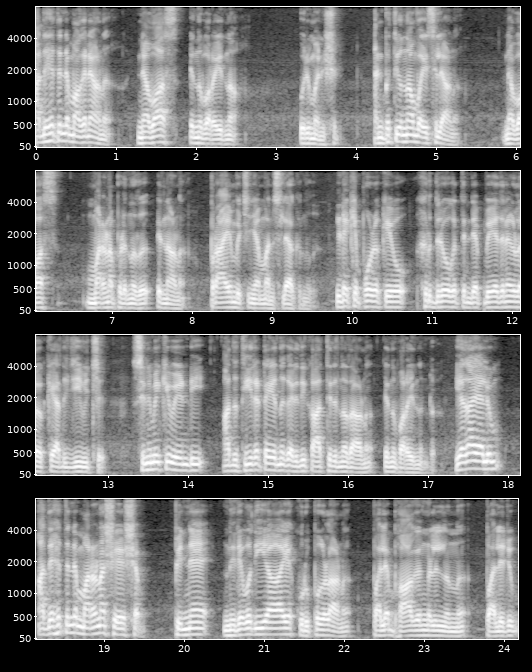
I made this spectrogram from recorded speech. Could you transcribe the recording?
അദ്ദേഹത്തിന്റെ മകനാണ് നവാസ് എന്ന് പറയുന്ന ഒരു മനുഷ്യൻ. അൻപത്തിയൊന്നാം വയസ്സിലാണ് നവാസ് മരണപ്പെടുന്നത് എന്നാണ് പ്രായം വെച്ച് ഞാൻ മനസ്സിലാക്കുന്നത്. ഇടയ്ക്കെപ്പോഴൊക്കെയോ ഹൃദ്രോഗത്തിന്റെ വേദനകളൊക്കെ അതിജീവിച്ച് സിനിമയ്ക്ക് വേണ്ടി അത് തീരട്ടെ എന്ന് കരുതി കാത്തിരുന്നതാണ് എന്ന് പറയുന്നുണ്ട്. ഏതായാലും അദ്ദേഹത്തിന്റെ മരണശേഷം പിന്നെ നിരവധിയായ കുറിപ്പുകളാണ് പല ഭാഗങ്ങളിൽ നിന്ന് പലരും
